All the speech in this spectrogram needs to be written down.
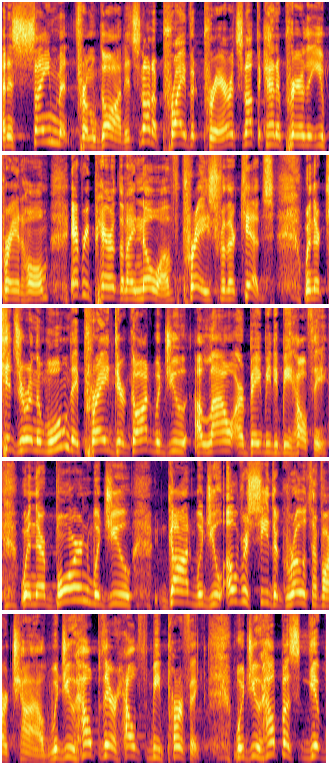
an assignment from God. It's not a private prayer. It's not the kind of prayer that you pray at home. Every parent that I know of prays for their kids. When their kids are in the womb, they pray, Dear God, would you allow our baby to be healthy? When they're born, would you, God, would you oversee the growth of our child? Would you help their health be perfect? Would you help us give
